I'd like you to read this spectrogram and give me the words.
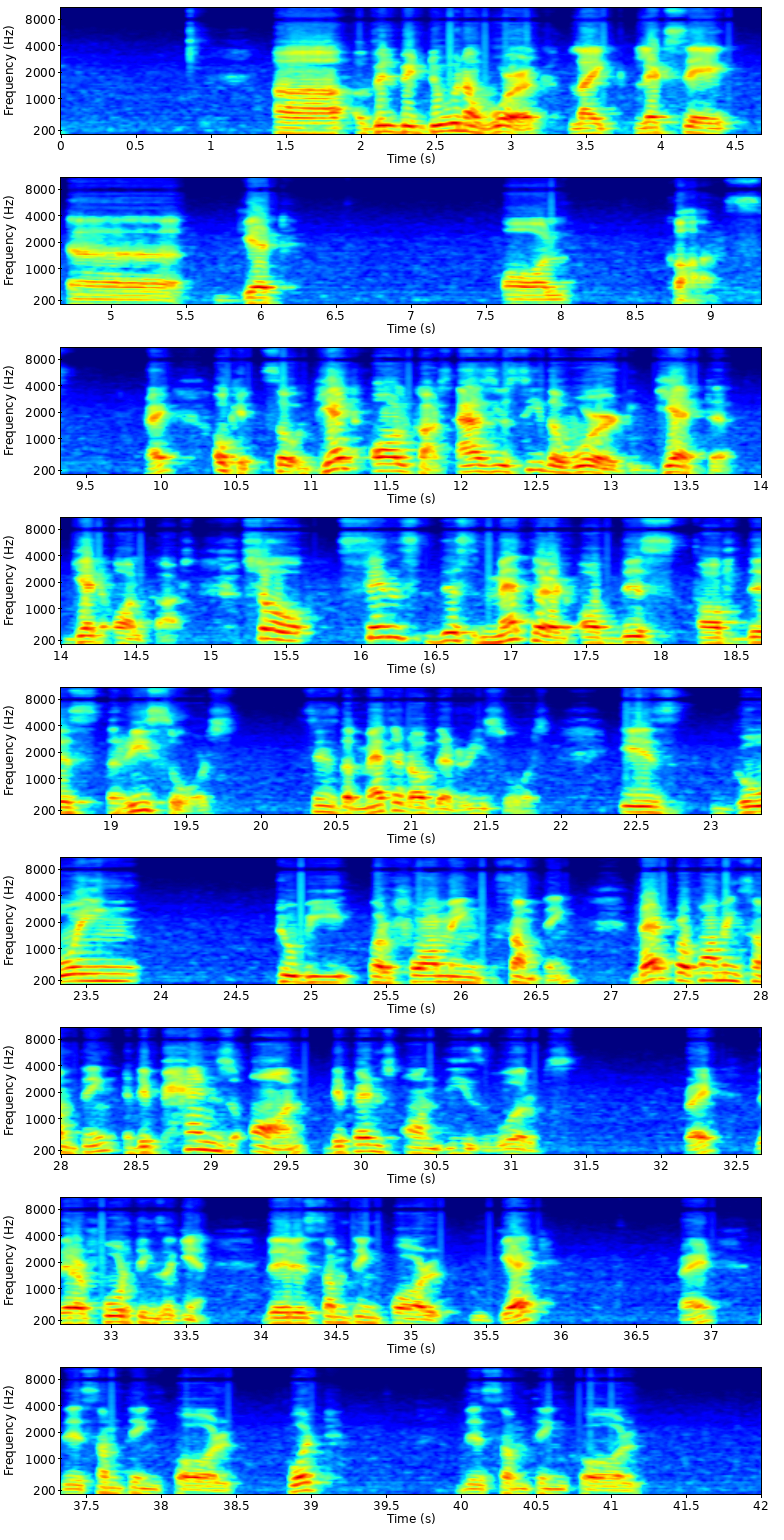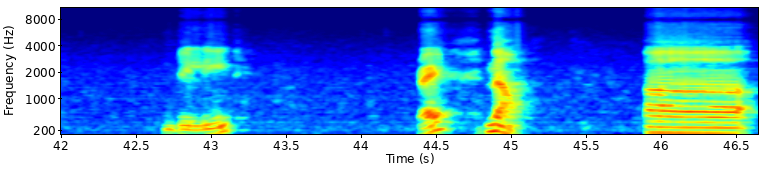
uh, will be doing a work like let's say uh, get all cars right? Okay so get all cars. As you see the word get get all cars. So since this method of this of this resource since the method of that resource is going to be performing something. That performing something depends on depends on these verbs right? There are four things again. There is something called get right? There's something called put. There's something called delete right? Now uh,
